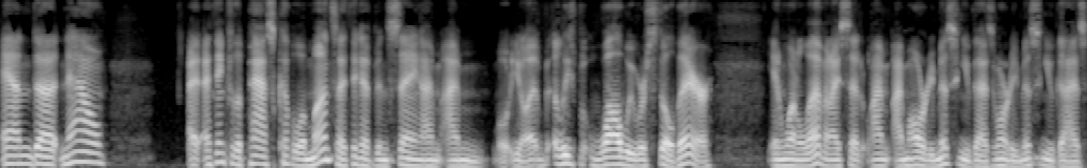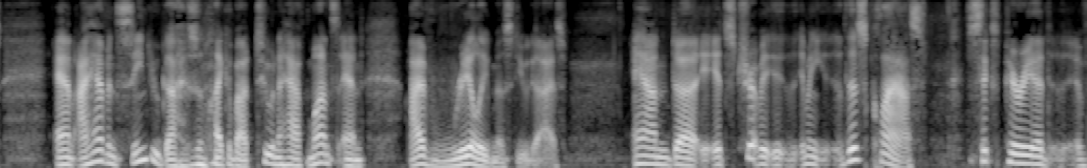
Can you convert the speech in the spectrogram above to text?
And uh, now, I, I, think for the past couple of months, I think I've been saying I'm I'm you know at least while we were still there in 111, I said I'm I'm already missing you guys. I'm already missing you guys and I haven't seen you guys in like about two and a half months, and I've really missed you guys. And uh, it's true. I mean, this class, sixth period,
